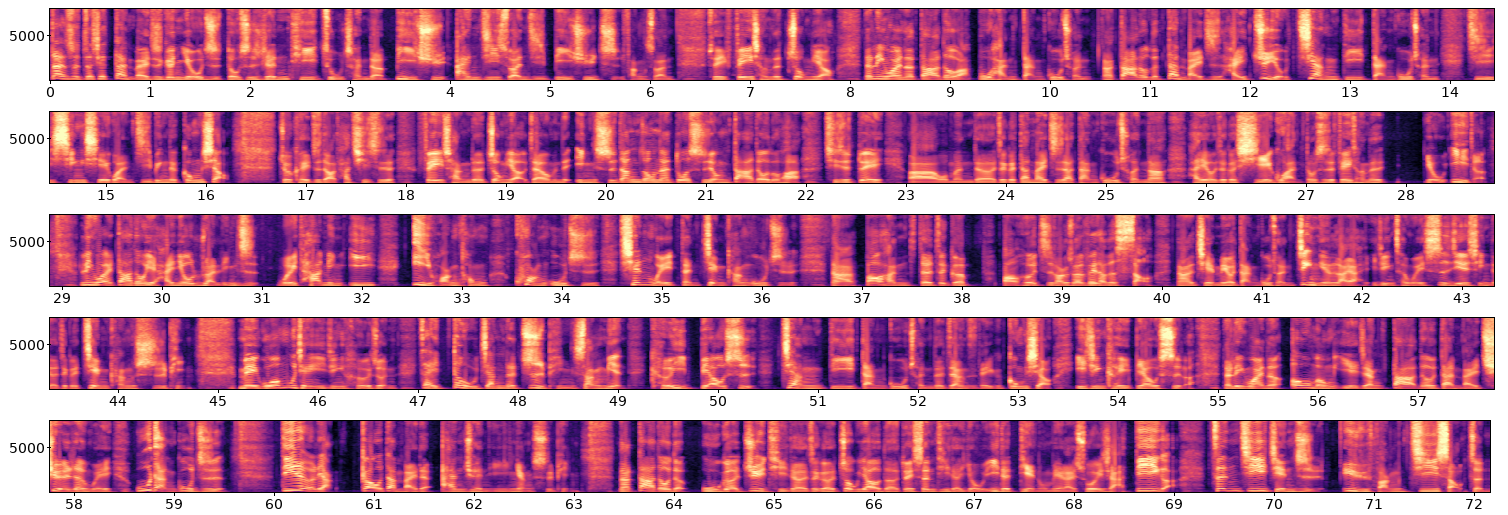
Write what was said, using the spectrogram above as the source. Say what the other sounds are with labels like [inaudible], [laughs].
但是这些蛋白质跟油脂都是人体组成的必需氨基酸及必需脂肪酸，所以非常的重要。那另外呢，大豆啊不含胆固醇，啊大豆的蛋白质还具有降低胆固醇及心血管疾病的功效，就可以知道它其实非常的重要。在我们的饮食当中呢，多食用大豆的话，其实对啊、我们的这个蛋白质啊、胆固醇呐、还有这个血管都是非常的有益的。另外，大豆也含有软磷脂。维他命 E、异黄酮、矿物质、纤维等健康物质，那包含的这个饱和脂肪酸非常的少，那而且没有胆固醇。近年来啊，已经成为世界性的这个健康食品。美国目前已经核准在豆浆的制品上面可以标示降低胆固醇的这样子的一个功效，已经可以标示了。那另外呢，欧盟也将大豆蛋白确认为无胆固醇、低热量。高蛋白的安全营养食品，那大豆的五个具体的这个重要的对身体的有益的点，我们也来说一下。第一个，增肌减脂，预防肌少症。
